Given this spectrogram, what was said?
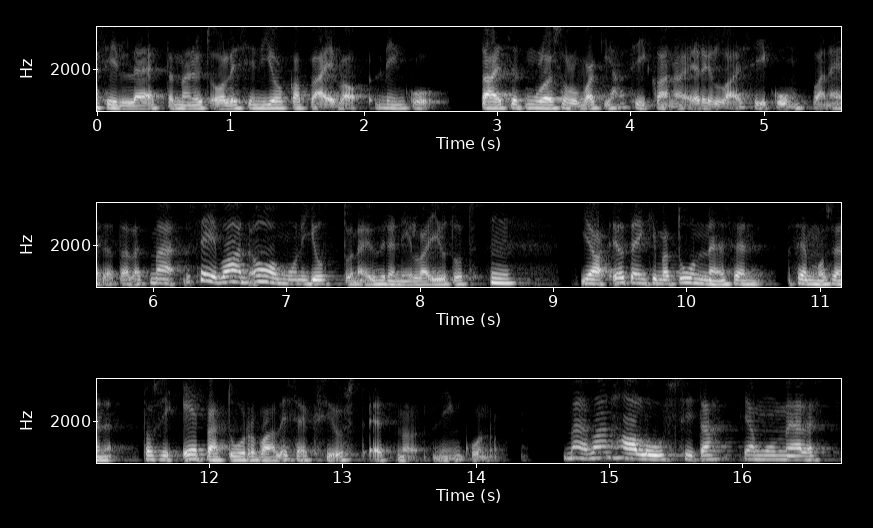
sille, että mä nyt olisin joka päivä, niin kuin, tai että mulla olisi ollut vaikka ihan sikana erilaisia kumppaneita. Tällä. Mä, se ei vaan ole mun juttu, ne yhden illan jutut. Mm. Ja jotenkin mä tunnen sen semmoisen tosi epäturvalliseksi just, että mä, niin kun, mä en vaan halua sitä. Ja mun mielestä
